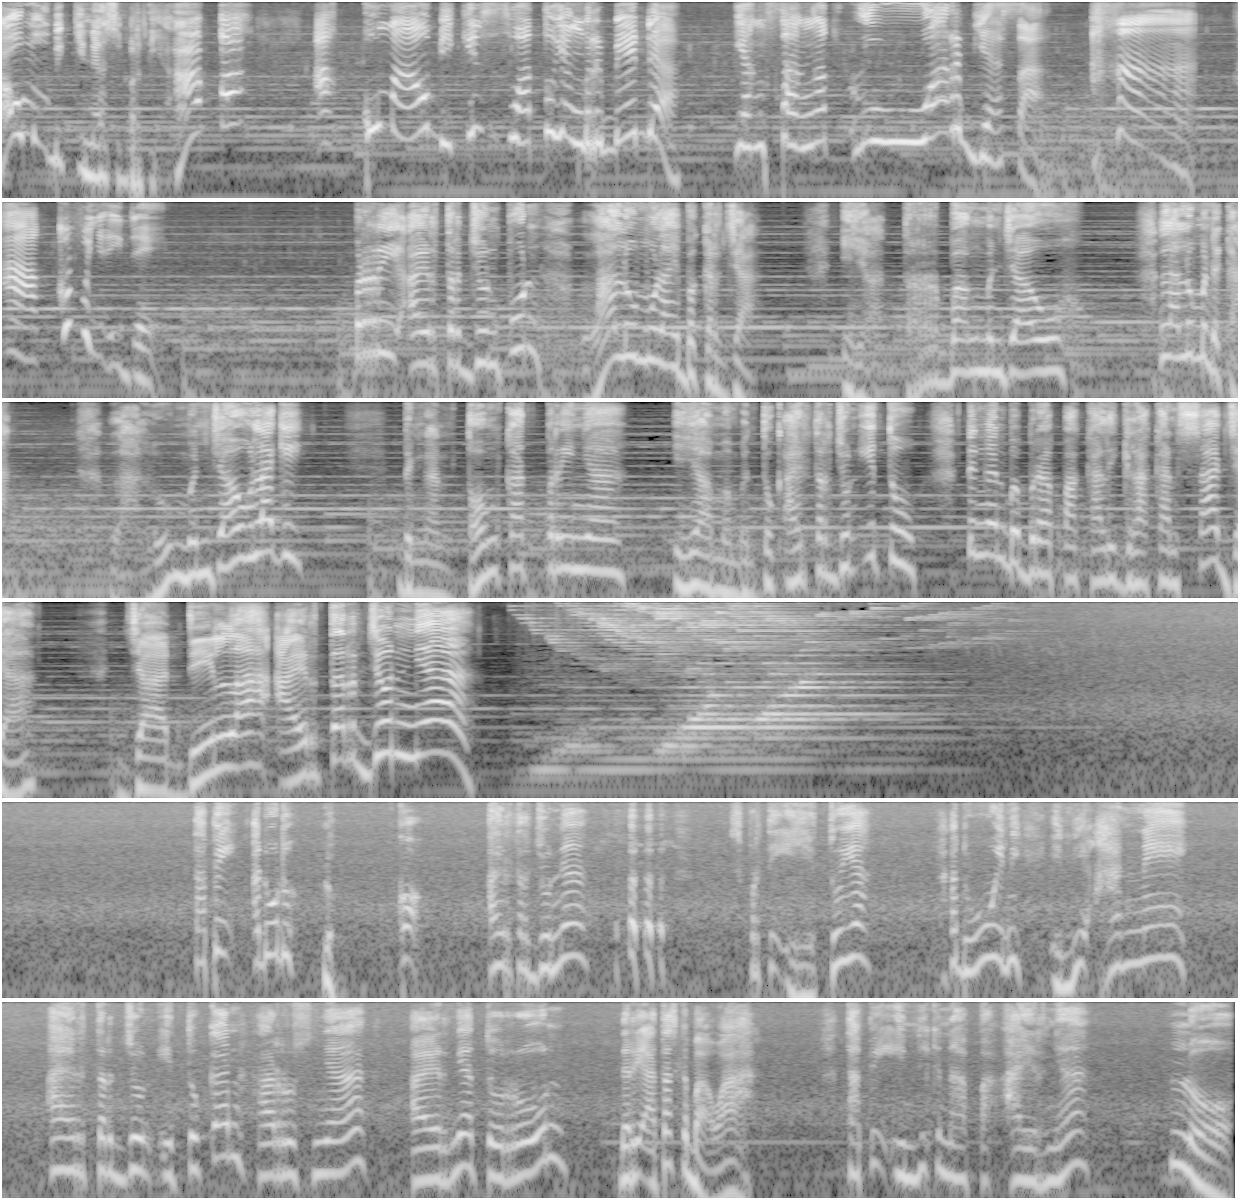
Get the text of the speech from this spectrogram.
kau mau bikin yang seperti apa? Aku mau bikin sesuatu yang berbeda. Yang sangat luar biasa. aku punya ide. Peri air terjun pun lalu mulai bekerja. Ia terbang menjauh, lalu mendekat, lalu menjauh lagi. Dengan tongkat perinya, ia membentuk air terjun itu dengan beberapa kali gerakan saja. Jadilah air terjunnya. Tapi aduh aduh, loh kok air terjunnya seperti itu ya? Aduh ini ini aneh. Air terjun itu kan harusnya airnya turun dari atas ke bawah. Tapi ini kenapa airnya loh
